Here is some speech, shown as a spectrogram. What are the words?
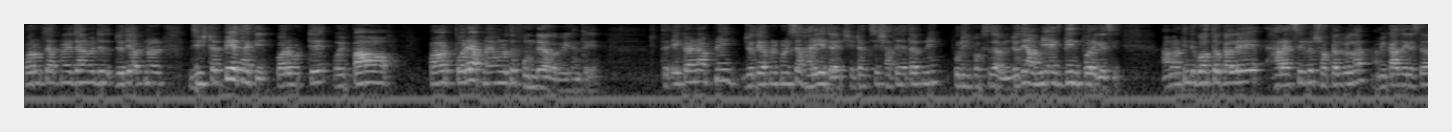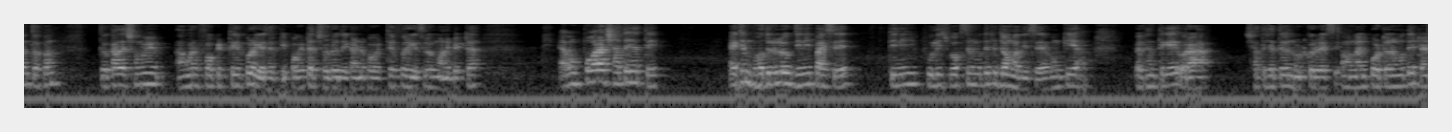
পরবর্তী আপনাকে জানাবে যদি আপনার জিনিসটা পেয়ে থাকে, পরবর্তী ওই পাওয়া, পাওয়ার পরে আপনাকে মূলত ফোন দেওয়া হবে এখান থেকে। তো এই কারণে আপনি যদি আপনার কোনো কিছু হারিয়ে যায়, সেটা হচ্ছে সাথে সাথে আপনি পুলিশ বক্সে যাবেন। যদি আমি একদিন পরে গেছি আমার কিন্তু গতকালে হারাইছিল সকালবেলা, আমি কাজে গেছিলাম তখন। তো কাজের সময় আমার পকেট থেকে পড়ে গেছে আর কি, পকেটটা ছোট যে কারণে পকেট থেকে পড়ে গেছিল মানি ব্যাগটা এবং পড়ার সাথে সাথে একজন ভদ্রলোক যিনি পাইছে, তিনি পুলিশ বক্সের মধ্যে জমা দিছে এবং কি ওখান থেকে ওরা সাথে সাথে নোট করে রাখছে অনলাইন পোর্টালের মধ্যে এটা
